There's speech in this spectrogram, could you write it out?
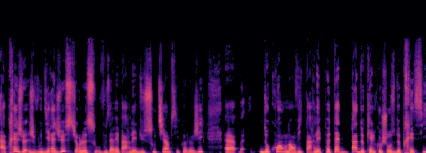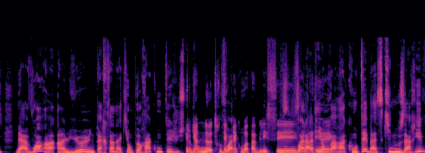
Après, je, vous dirais juste sur le. Vous avez parlé du soutien psychologique. Euh, bah, de quoi on a envie de parler Peut-être pas de quelque chose de précis, mais avoir un, un lieu, une personne à qui on peut raconter justement. Quelqu'un de neutre, quelqu'un Voilà. qu'on va pas blesser. sans Voilà, et on va raconter bah, ce qui nous arrive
